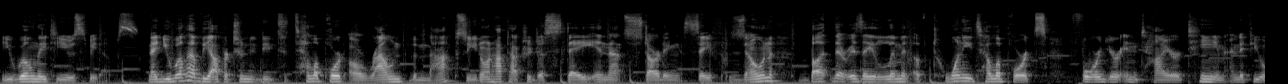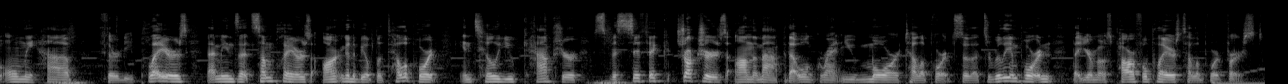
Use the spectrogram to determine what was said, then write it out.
you will need to use speed ups. Now you will have the opportunity to teleport around the map so you don't have to actually just stay in that starting safe zone but there is a limit of 20 teleports for your entire team. And if you only have 30 players. That means that some players aren't going to be able to teleport until you capture specific structures on the map that will grant you more teleports. So that's really important that your most powerful players teleport first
